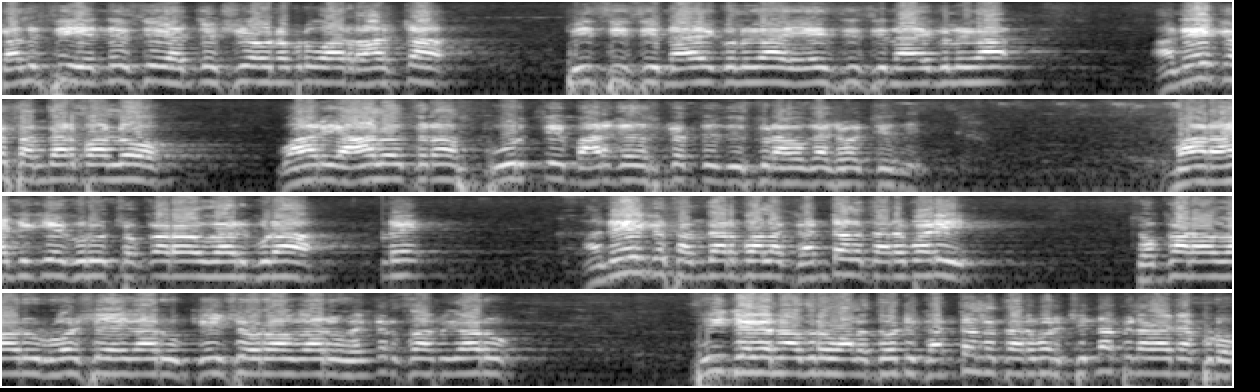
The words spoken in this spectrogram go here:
కలిసి ఎన్ఎస్సీ అధ్యక్షుడిగా ఉన్నప్పుడు వారు రాష్ట్ర పిసిసి నాయకులుగా ఏఐసిసి నాయకులుగా అనేక సందర్భాల్లో వారి ఆలోచన స్ఫూర్తి మార్గదర్శకత్వం తీసుకునే అవకాశం వచ్చింది. మా రాజకీయ గురువు చొక్కారావు గారు కూడా అనేక సందర్భాల గంటల తరబడి చొక్కారావు గారు రోషయ్య గారు కేశవరావు గారు వెంకటస్వామి గారు శ్రీ జగన్నాథుడు వాళ్ళతోటి గంటల తరబడి చిన్నపిల్లగానప్పుడు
